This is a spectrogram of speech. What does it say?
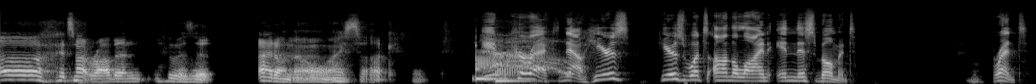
Oh, it's not Robin. Who is it? I don't know. I suck. Incorrect. Now, here's here's what's on the line in this moment. Brent,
